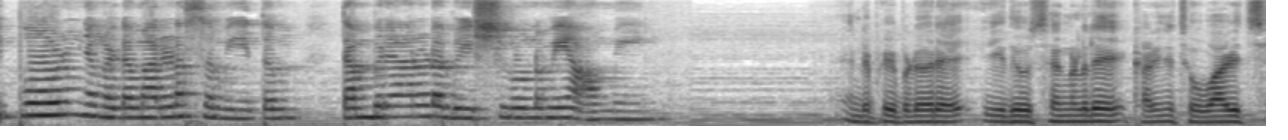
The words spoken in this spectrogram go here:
ഇപ്പോഴും ഞങ്ങളുടെ മരണസമയത്തും തമ്പുരാനോട് അപേക്ഷിക്കണമേ ആമേൻ. എന്റെ പ്രിയപ്പെട്ടവരെ ഈ ദിവസങ്ങളിൽ കഴിഞ്ഞ ചൊവ്വാഴ്ച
